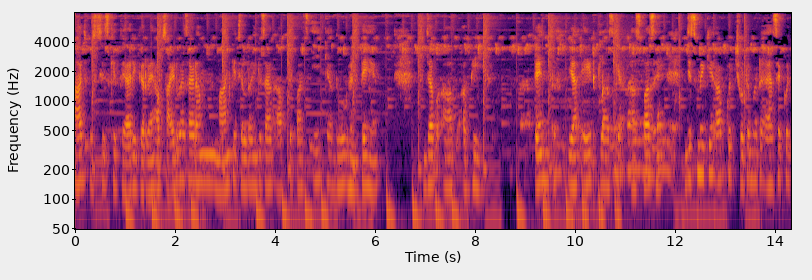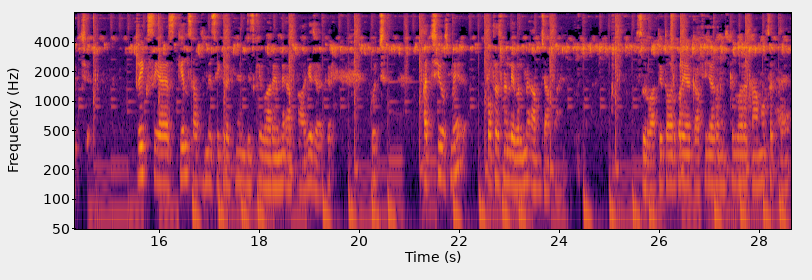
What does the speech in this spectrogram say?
आज उस चीज़ की तैयारी कर रहे हैं, आप साइड बाय साइड हम मान के चल रहे हैं कि शायद आपके पास एक या दो घंटे हैं। जब आप अभी टेंथ या एट क्लास के आसपास हैं, जिसमें कि आप कुछ छोटे मोटे ऐसे कुछ ट्रिक्स या स्किल्स आप उसमें सीख रखे हैं, जिसके बारे में आप आगे जाकर कुछ अच्छे उसमें प्रोफेशनल लेवल में आप जा पाएँ। शुरुआती तौर पर यह काफ़ी ज़्यादा मुश्किल वाला काम हो सकता है,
